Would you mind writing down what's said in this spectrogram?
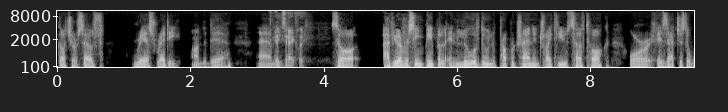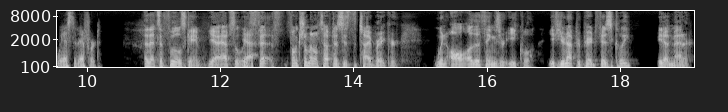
got yourself race ready on the day. Um, exactly. So, have you ever seen people in lieu of doing the proper training try to use self talk, or is that just a wasted effort? Uh, that's a fool's game. Yeah, absolutely. Yeah. F- functional mental toughness is the tiebreaker when all other things are equal if you're not prepared physically, it doesn't matter.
